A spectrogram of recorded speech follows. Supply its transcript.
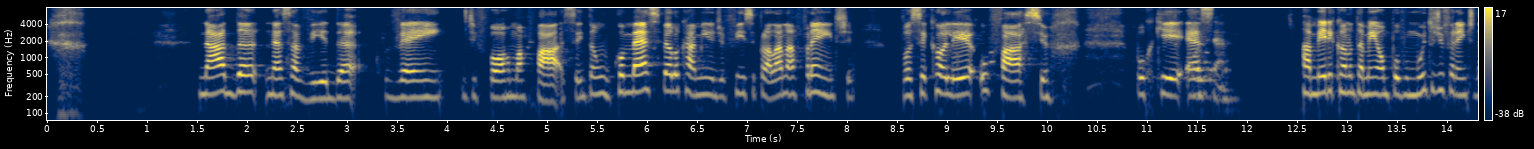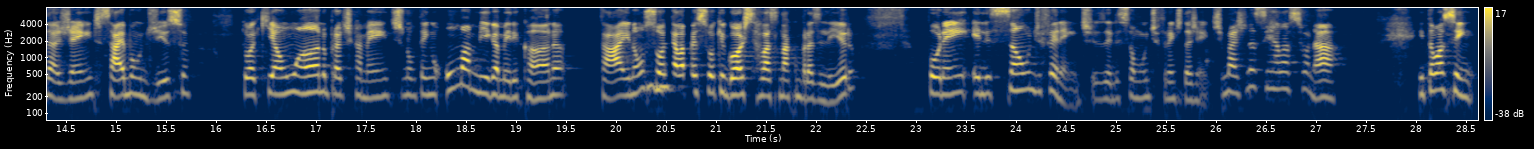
nada nessa vida vem de forma fácil. Então, comece pelo caminho difícil para lá na frente você colher o fácil. Porque essa... É. americano também é um povo muito diferente da gente, saibam disso. Estou aqui há um ano praticamente, não tenho uma amiga americana, tá? E não sou uhum. aquela pessoa que gosta de se relacionar com brasileiro. Porém, eles são diferentes, eles são muito diferentes da gente. Imagina se relacionar. Então, assim,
